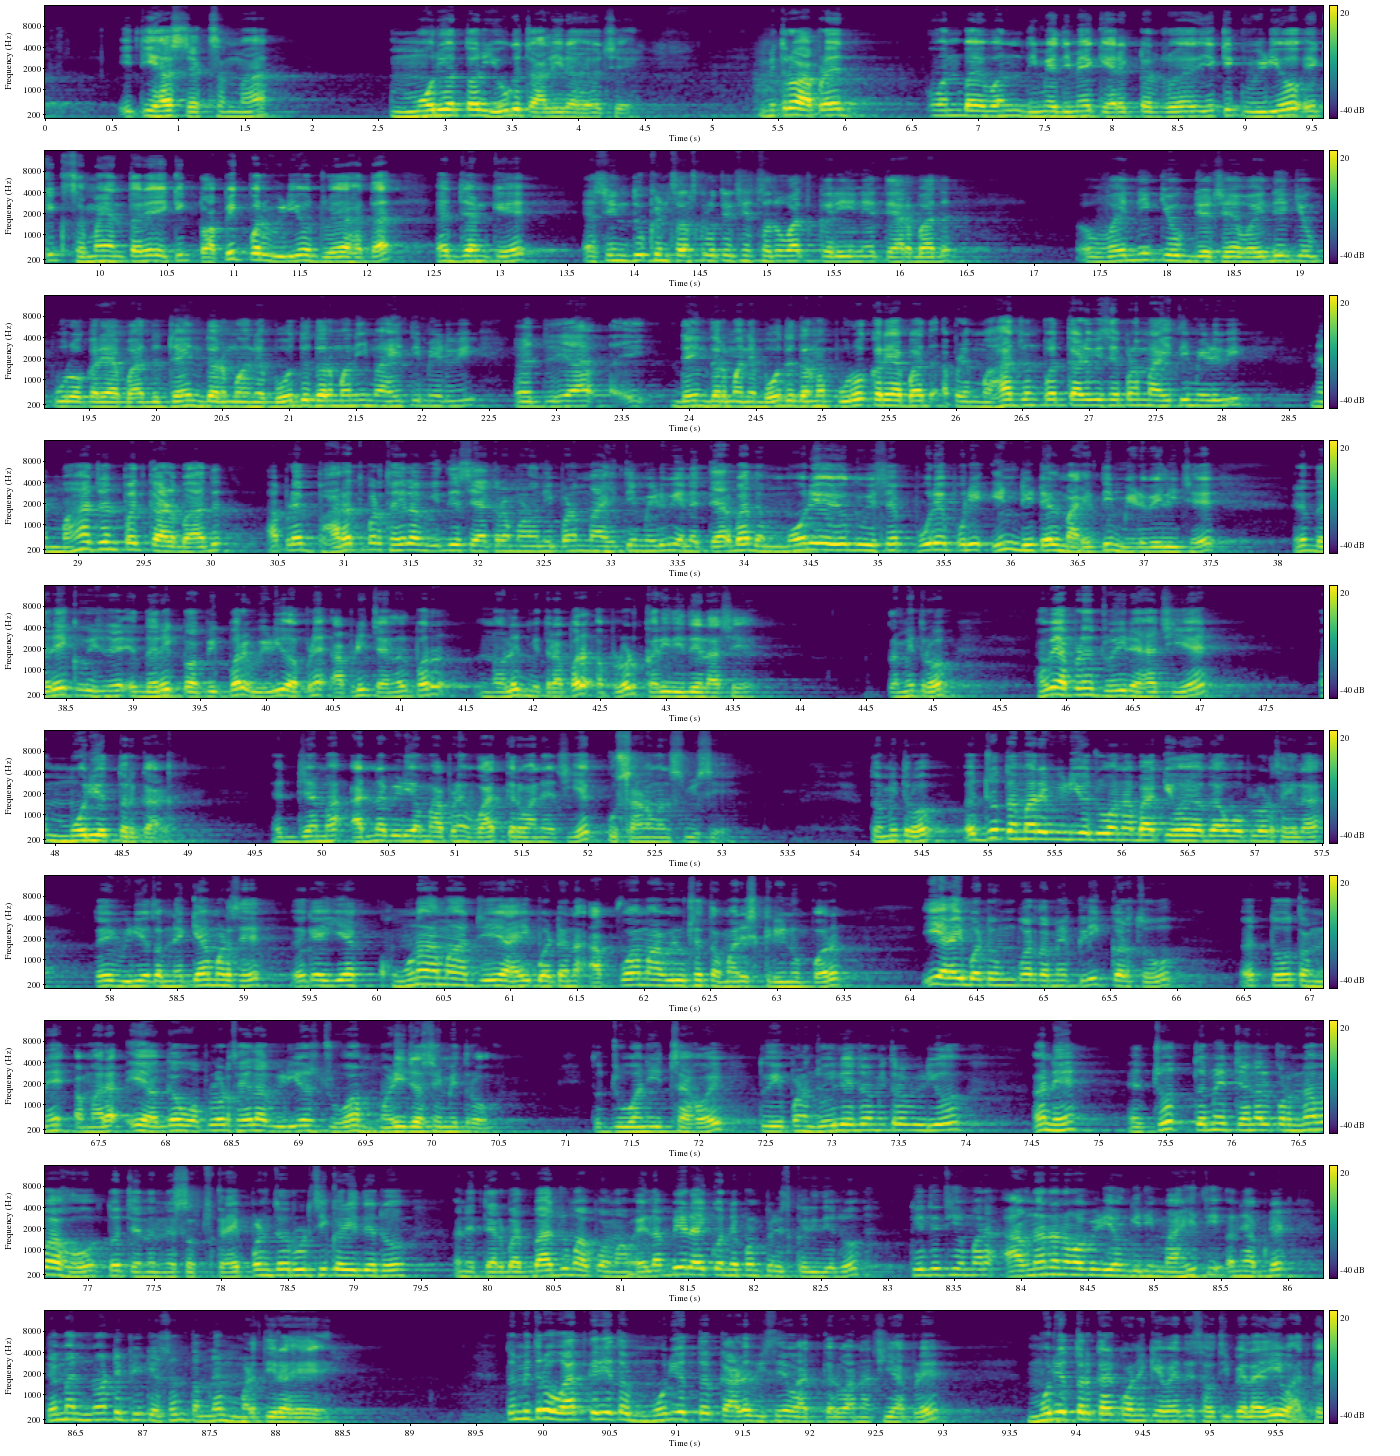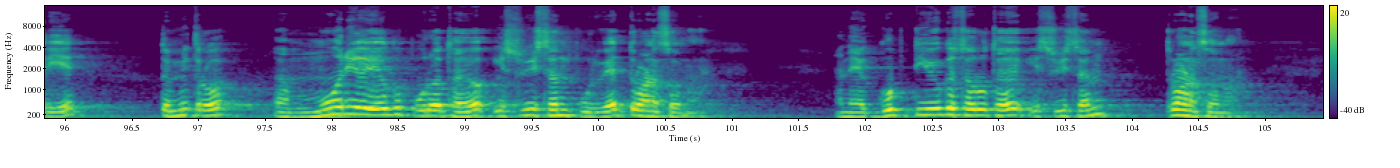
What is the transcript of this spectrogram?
ઇતિહાસ સેક્શનમાં મૌર્યોત્તર યુગ ચાલી રહ્યો છે. મિત્રો, આપણે વન બાય વન ધીમે ધીમે કેરેક્ટર જોયા. એક એક વીડિયો એક એક સમયાંતરે, એક એક ટોપિક પર વીડિયો જોયા હતા. જેમ કે સિંધુ ખીણ સંસ્કૃતિથી શરૂઆત કરીને ત્યારબાદ વૈદિક યુગ જે છે, વૈદિક યુગ પૂરો કર્યા બાદ જૈન ધર્મ અને બૌદ્ધ ધર્મની માહિતી મેળવી. જૈન ધર્મ અને બૌદ્ધ ધર્મ પૂરો કર્યા બાદ આપણે મહાજનપદ કાળ વિશે પણ માહિતી મેળવી અને મહાજનપદ કાળ બાદ આપણે ભારત પર થયેલા વિદેશી આક્રમણોની પણ માહિતી મેળવી અને ત્યારબાદ મૌર્ય યુગ વિશે પૂરેપૂરી ઇન ડિટેલ માહિતી મેળવેલી છે. એટલે દરેક વિષય દરેક ટોપિક પર વીડિયો આપણે આપણી ચેનલ પર નોલેજ મિત્રા પર અપલોડ કરી દીધેલા છે. તો મિત્રો, હવે આપણે જોઈ રહ્યા છીએ મૌર્યોત્તર કાળ. જેમાં આજના વિડીયોમાં આપણે વાત કરવાના છીએ કુષાણ વંશ વિશે. તો મિત્રો, જો તમારે વીડિયો જોવાના બાકી હોય, અગાઉ અપલોડ થયેલા તો એ વીડિયો તમને ક્યાં મળશે? તો કે અહીંયા ખૂણામાં જે આઈ બટન આપવામાં આવેલું છે તમારી સ્ક્રીન ઉપર, એ આઈ બટન ઉપર તમે ક્લિક કરશો, તો તમને અમારા એ અગાઉ અપલોડ થયેલા વિડીયોઝ જોવા મળી જશે મિત્રો. તો જોવાની ઈચ્છા હોય તો એ પણ જોઈ લેજો મિત્રો વીડિયો. અને જો તમે ચેનલ પર નવા હો તો ચેનલને સબસ્ક્રાઈબ પણ જરૂરથી કરી દેજો. અને ત્યારબાદ બાજુમાં આપવામાં આવેલા બે લાઇકોને પણ પ્રેસ કરી દેજો. કે જેથી અમારા આવનારા નવા વીડિયો અંગેની માહિતી અને અપડેટ તેમાં નોટિફિકેશન તમને મળતી રહે. તો મિત્રો, વાત કરીએ તો મૌર્યોત્તર કાળ વિશે વાત કરવાના છીએ આપણે. મૌર્યોત્તર કાળ કોને કહેવાય તે સૌથી પહેલાં એ વાત કરીએ. તો મિત્રો મૌર્ય યુગ પૂરો થયો ઈસવીસન પૂર્વે ત્રણસોમાં અને ગુપ્ત યુગ શરૂ થયો ઈસવીસન ત્રણસોમાં.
